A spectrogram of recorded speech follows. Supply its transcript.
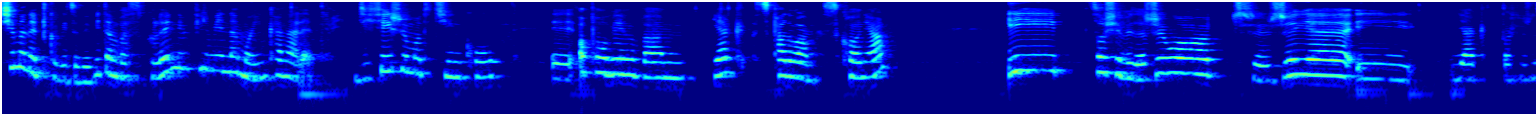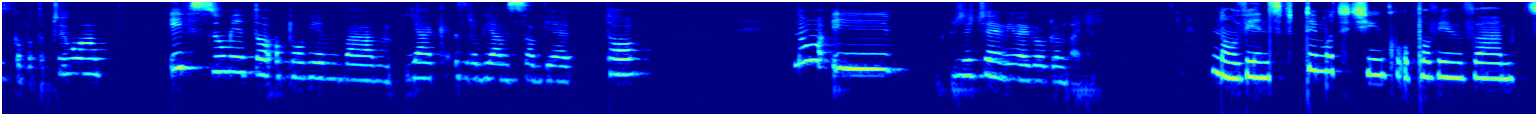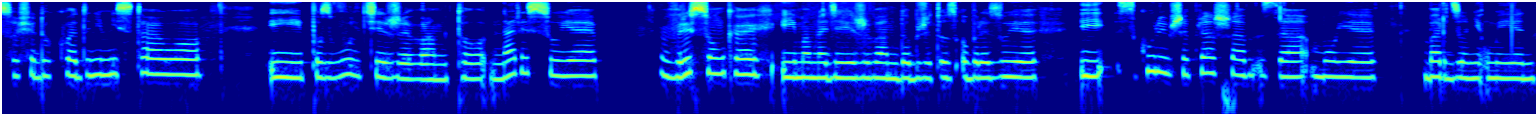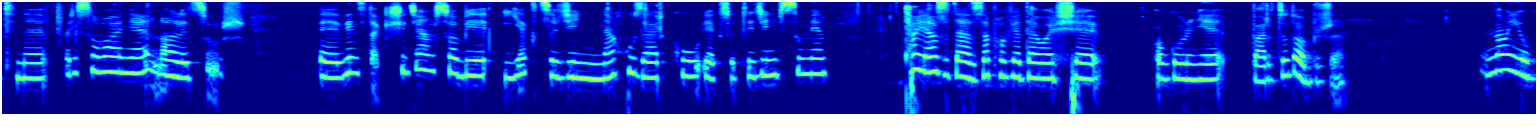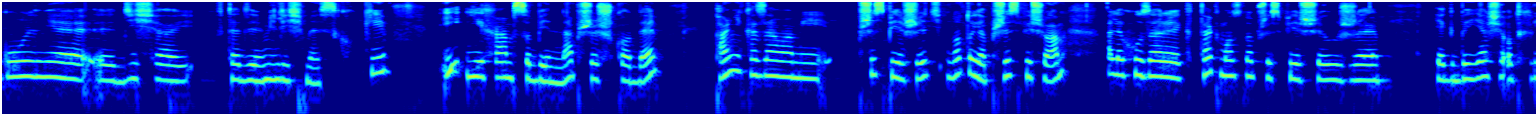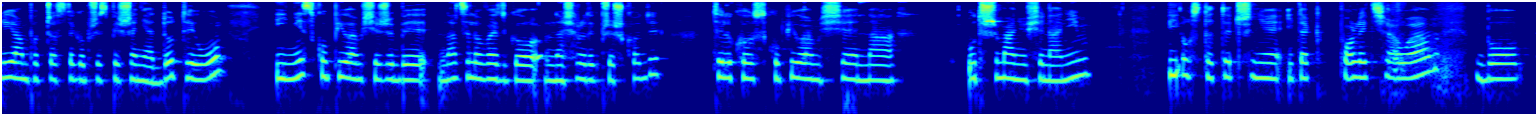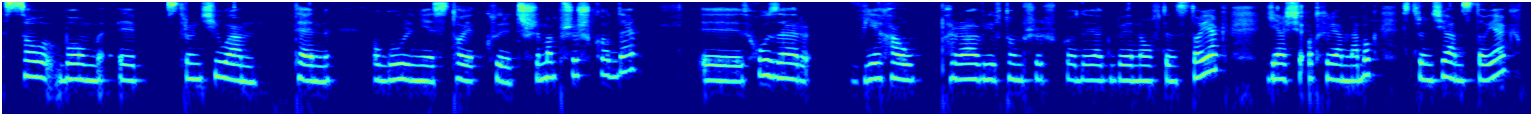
Siemaneczko widzowie, witam Was w kolejnym filmie na moim kanale. W dzisiejszym odcinku y, opowiem Wam, jak spadłam z konia i co się wydarzyło, czy żyję i jak to się wszystko potoczyło. I w sumie to opowiem Wam, jak zrobiłam sobie to. No i życzę miłego oglądania. No więc w tym odcinku opowiem Wam, co się dokładnie mi stało i pozwólcie, że Wam to narysuję w rysunkach i mam nadzieję, że Wam dobrze to zobrazuję i z góry przepraszam za moje bardzo nieumiejętne rysowanie, no ale cóż. E, Więc tak, siedziałam sobie jak co dzień na huzarku, jak co tydzień w sumie. Ta jazda zapowiadała się ogólnie bardzo dobrze. No i ogólnie y, dzisiaj wtedy mieliśmy skoki i jechałam sobie na przeszkodę. Pani kazała mi przyspieszyć, no to ja przyspieszyłam, ale huzarek tak mocno przyspieszył, że jakby ja się odchyliłam podczas tego przyspieszenia do tyłu i nie skupiłam się, żeby nacelować go na środek przeszkody, tylko skupiłam się na utrzymaniu się na nim. I ostatecznie i tak poleciałam, bo sobą y, strąciłam ten ogólnie stojak, który trzyma przeszkodę. Y, huzar wjechał prawie w tą przeszkodę, jakby no w ten stojak. Ja się odchyliłam na bok, strąciłam stojak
